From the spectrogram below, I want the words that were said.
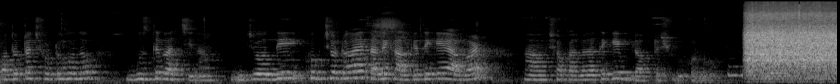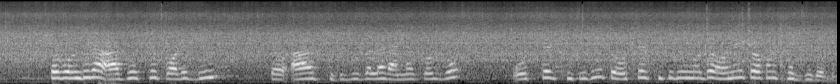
কতটা ছোট হলো, বুঝতে পারছি না। যদি খুব ছোট হয়, তাহলে কালকে থেকে আবার সকালবেলা থেকেই ব্লগটা শুরু করব। তো বন্ধুরা, আজ হচ্ছে পরের দিন। তো আজ দুপুরবেলা রান্না করব ওটসের খিচুড়ি। তো ওটসের খিচুড়ির মধ্যে অনেক রকম সবজি দেবো।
